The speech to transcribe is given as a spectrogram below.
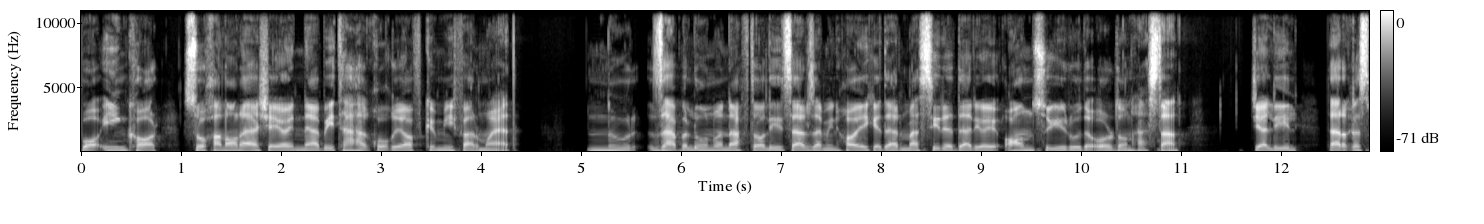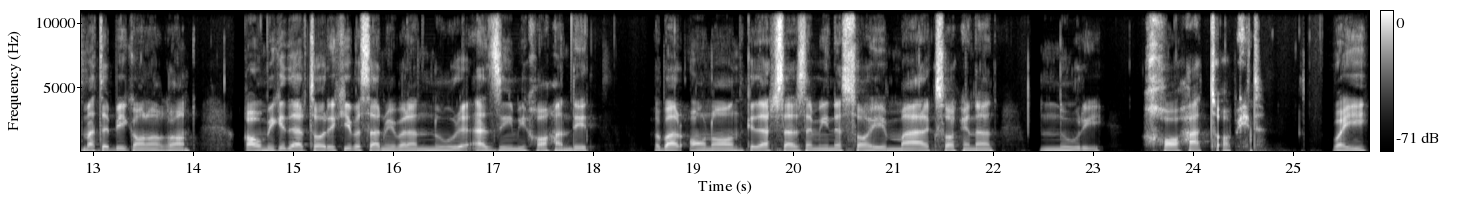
با این کار سخنان اشعای نبی تحقق یافت که میفرماید نور زبلون و نفتالی سرزمین هایی که در مسیر دریای آن سوی رود اردن هستند. جلیل در قسمت بیگانگان قومی که در تاریکی به سر می‌برند نور عظیمی خواهند دید. و بر آنان که در سرزمین سایه مرگ ساکنند نوری خواهد تابید. و ای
